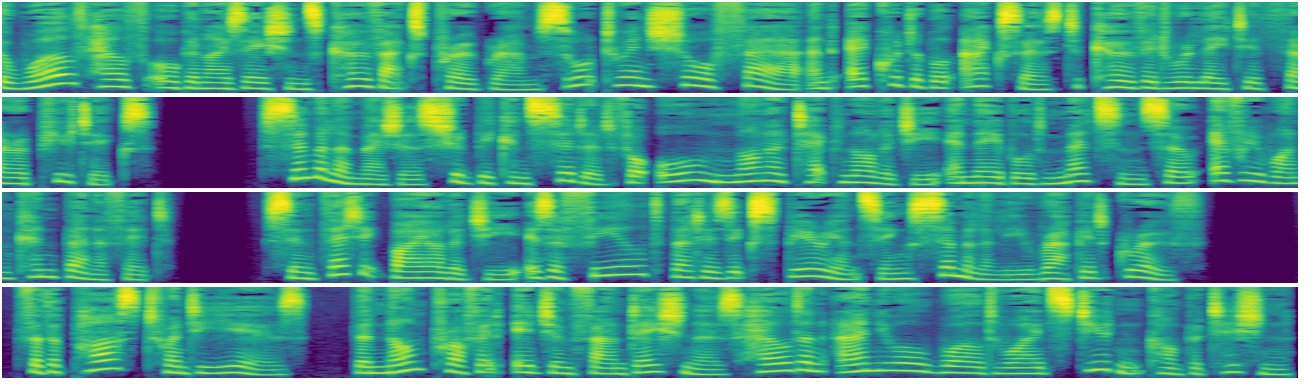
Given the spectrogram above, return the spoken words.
The World Health Organization's COVAX program sought to ensure fair and equitable access to COVID related therapeutics. Similar measures should be considered for all nanotechnology enabled medicine so everyone can benefit. Synthetic biology is a field that is experiencing similarly rapid growth. For the past 20 years, the non-profit IGEM Foundation has held an annual worldwide student competition,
